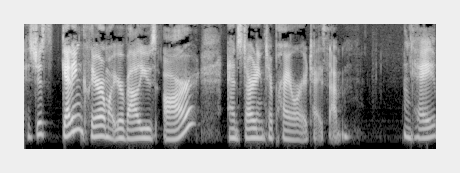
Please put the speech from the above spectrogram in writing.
is just getting clear on what your values are and starting to prioritize them Okay.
